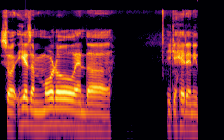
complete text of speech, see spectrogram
So he has a mortal and uh, he can hit any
